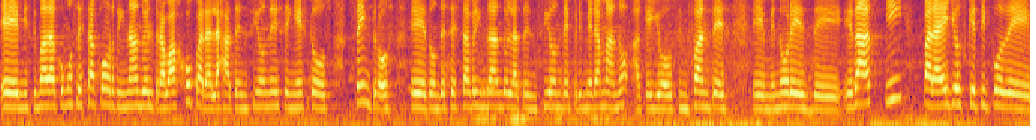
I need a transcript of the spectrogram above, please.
mi estimada, ¿cómo se está coordinando el trabajo para las atenciones en estos centros donde se está brindando la atención de primera mano a aquellos infantes menores de edad? Y para ellos, ¿qué tipo de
